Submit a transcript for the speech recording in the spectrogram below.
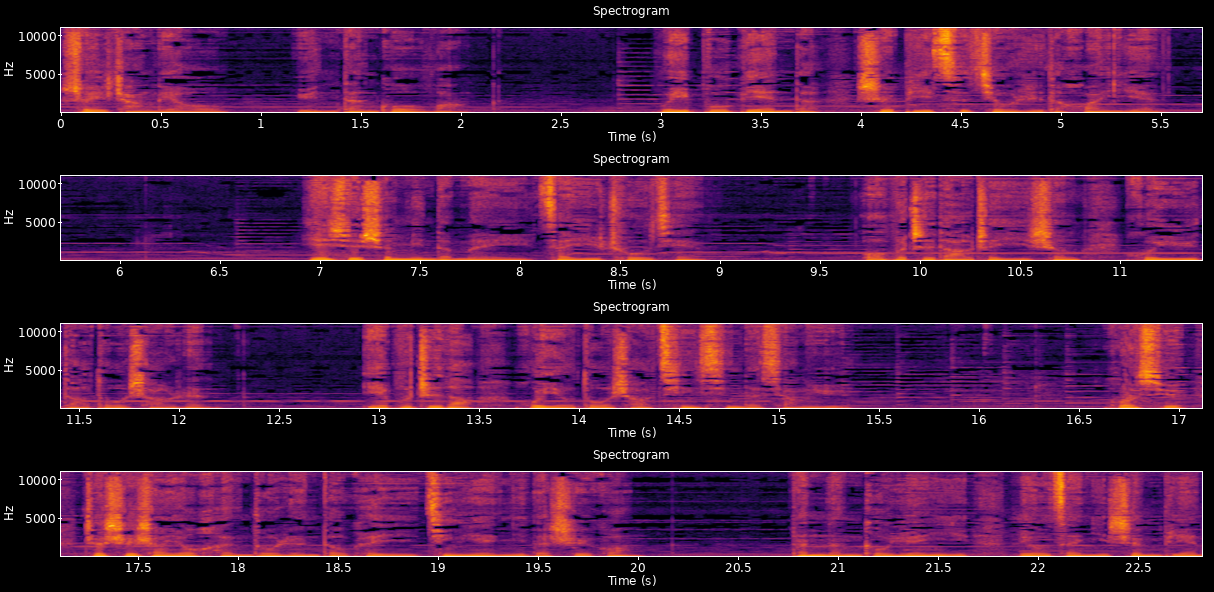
水长流，云淡过往。唯不变的是彼此旧日的欢颜。也许生命的美在于初见，我不知道这一生会遇到多少人。也不知道会有多少倾心的相遇。或许这世上有很多人都可以惊艳你的时光，但能够愿意留在你身边，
